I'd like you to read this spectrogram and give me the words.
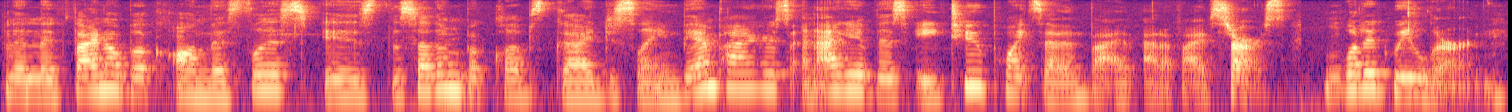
And then the final book on this list is The Southern Book Club's Guide to Slaying Vampires and I gave this a 2.75 out of 5 stars. What did we learn?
